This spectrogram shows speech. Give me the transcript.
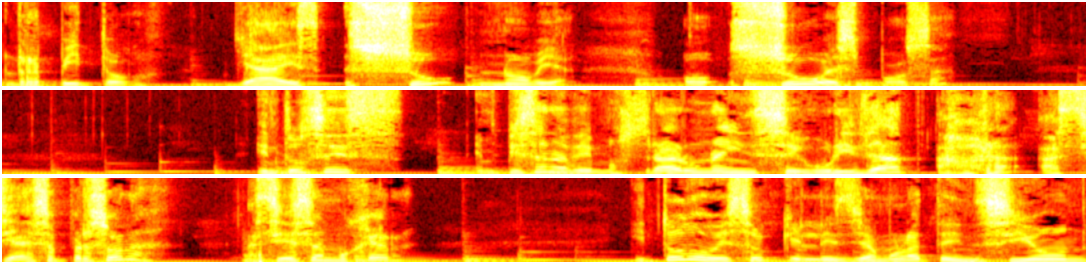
repito, ya es su novia o su esposa, entonces empiezan a demostrar una inseguridad ahora hacia esa persona, hacia esa mujer. Y todo eso que les llamó la atención,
